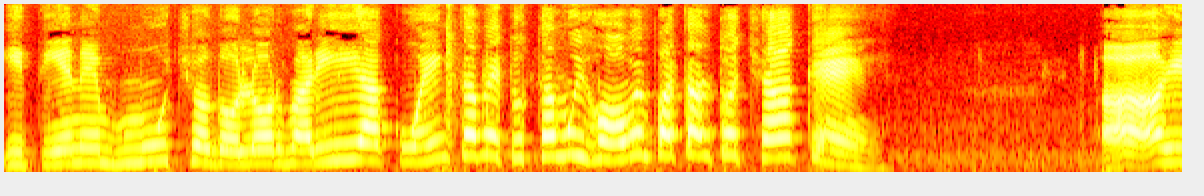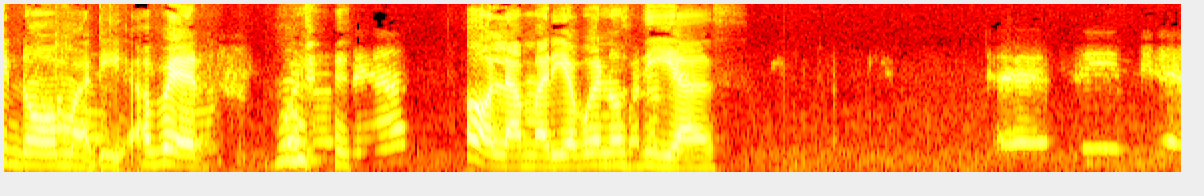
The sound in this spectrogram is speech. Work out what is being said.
Y tiene mucho dolor. María, cuéntame, tú estás muy joven para tanto achaque. Ay, no, María. A ver. Buenos días. Hola, María, buenos buenos días. Eh, sí, mire,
